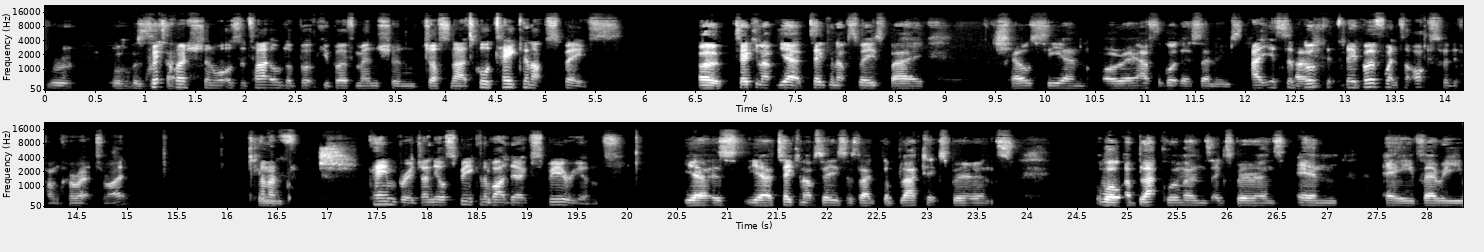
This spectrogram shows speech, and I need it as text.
through, Quick question: What was the title of the book you both mentioned just now? It's called "Taking Up Space." Oh, taking up, yeah, taking up space by Chelsea and Ore. I forgot their surnames. Uh, it's a um, book. They both went to Oxford, if I'm correct, right? Cambridge. Cambridge, and you're speaking about their experience. Yeah, it's yeah, taking up space is like the black experience. Well, a black woman's experience in a very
